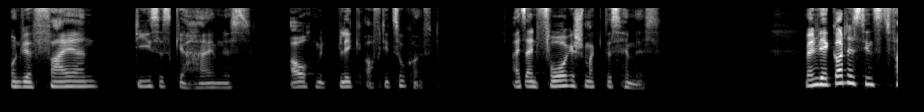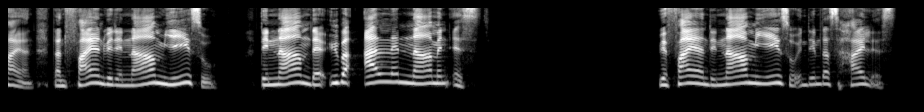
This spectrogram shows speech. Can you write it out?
und wir feiern dieses Geheimnis auch mit Blick auf die Zukunft, als ein Vorgeschmack des Himmels. Wenn wir Gottesdienst feiern, dann feiern wir den Namen Jesu, den Namen, der über alle Namen ist. Wir feiern den Namen Jesu, in dem das Heil ist.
